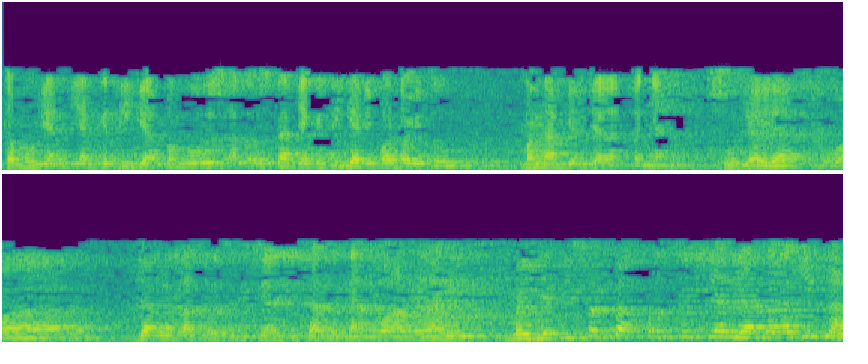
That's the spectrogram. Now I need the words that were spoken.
Kemudian yang ketiga pengurus atau ustadz yang ketiga di pondok itu mengambil jalan tengah. Sudah ya, wah, janganlah perselisihan kita tentang orang lain menjadi sebab perselisihan di antara kita.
